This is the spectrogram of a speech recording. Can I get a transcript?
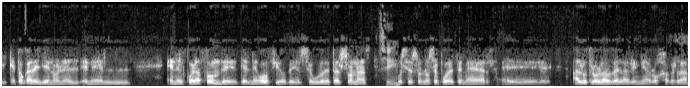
y que toca de lleno en el, en el, en el corazón del negocio del seguro de personas, pues eso no se puede tener eh, al otro lado de la línea roja, ¿verdad?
